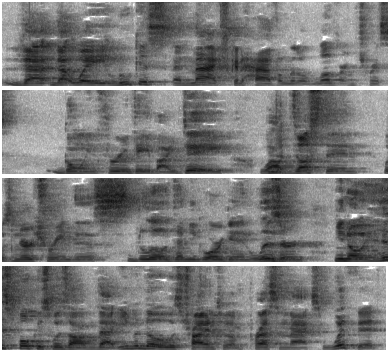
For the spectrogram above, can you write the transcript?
that that way Lucas and Max could have a little love interest going through day by day, while yeah. Dustin was nurturing this little Demogorgon lizard. You know, his focus was on that, even though it was trying to impress Max with it.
